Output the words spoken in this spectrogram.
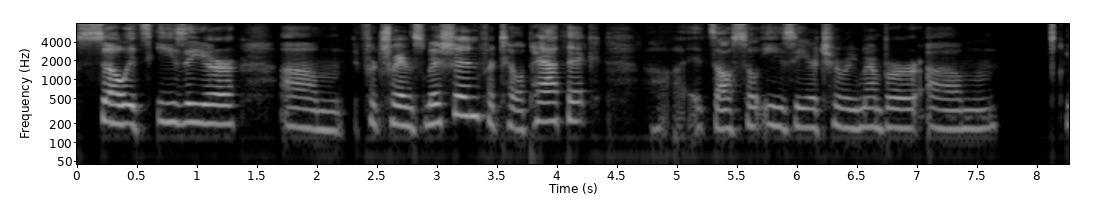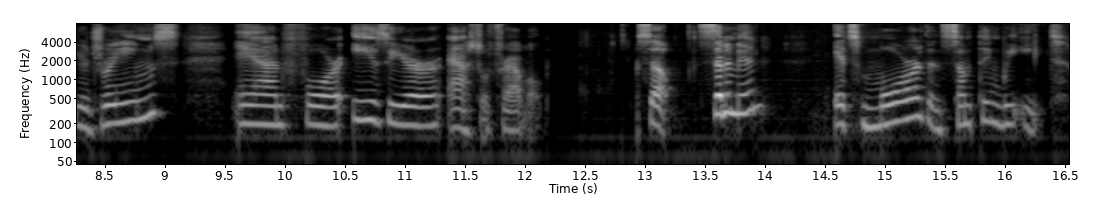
so it's easier um, for transmission, for telepathic. Uh, it's also easier to remember um, your dreams and for easier astral travel. So, cinnamon, it's more than something we eat.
